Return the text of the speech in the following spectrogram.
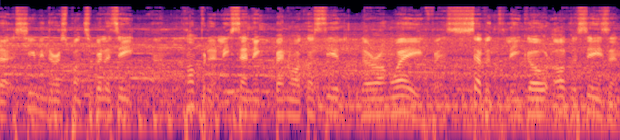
assuming the responsibility and confidently sending Benoit Costil the wrong way for his seventh league goal of the season.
